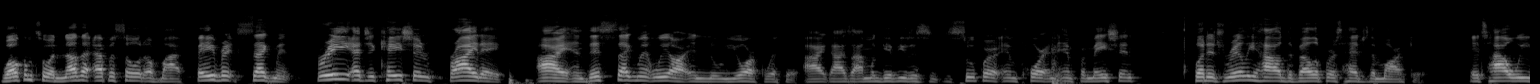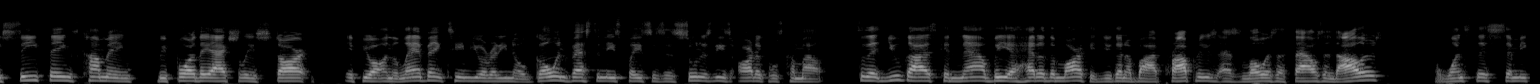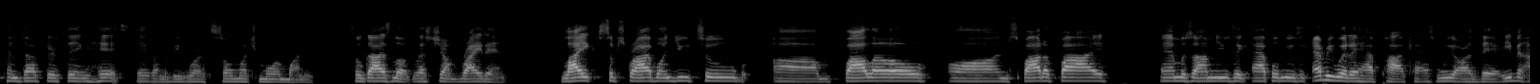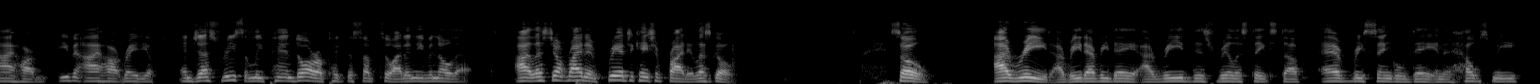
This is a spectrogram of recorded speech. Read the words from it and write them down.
Welcome to another episode of my favorite segment, Free Education Friday. All right, in this segment, we are in New York with it. All right, guys, I'm gonna give you this super important information, but it's really how developers hedge the market. It's how we see things coming before they actually start. If you're on the land bank team, you already know. Go invest in these places as soon as these articles come out so that you guys can now be ahead of the market. You're gonna buy properties as low as a thousand dollars once this semiconductor thing hits, they're going to be worth so much more money. So, guys, look, let's jump right in. Like, subscribe on YouTube, um, follow on Spotify, Amazon Music, Apple Music, everywhere they have podcasts, we are there. Even iHeart, even iHeartRadio, and just recently Pandora picked us up too. I didn't even know that. All right, let's jump right in. Free Education Friday. Let's go. So, I read. I read every day. I read this real estate stuff every single day, and it helps me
